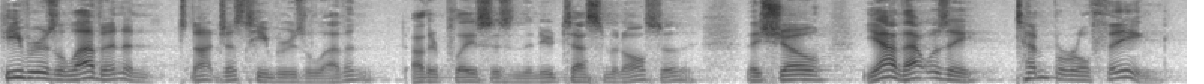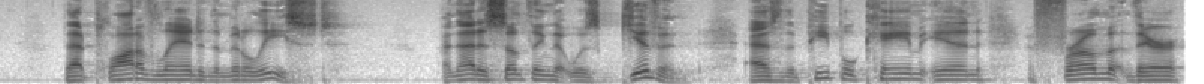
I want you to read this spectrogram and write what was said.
Hebrews 11, and it's not just Hebrews 11, other places in the New Testament also, they show, yeah, that was a temporal thing, that plot of land in the Middle East. And that is something that was given as the people came in from their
